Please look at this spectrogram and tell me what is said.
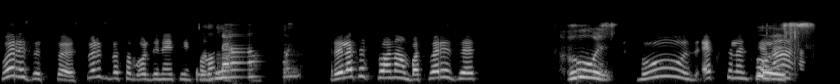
where is it first? Where is the subordinating pronoun? Relative pronoun but where is it? Whose. Whose? Excellent. Whose.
